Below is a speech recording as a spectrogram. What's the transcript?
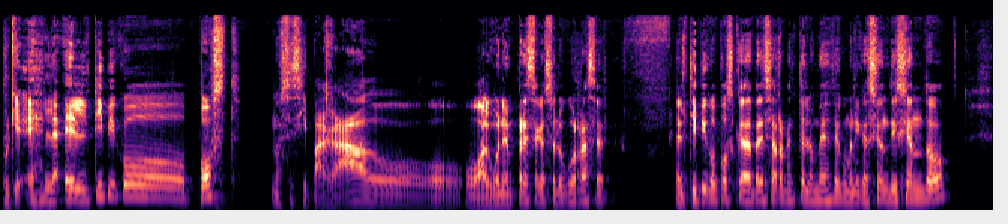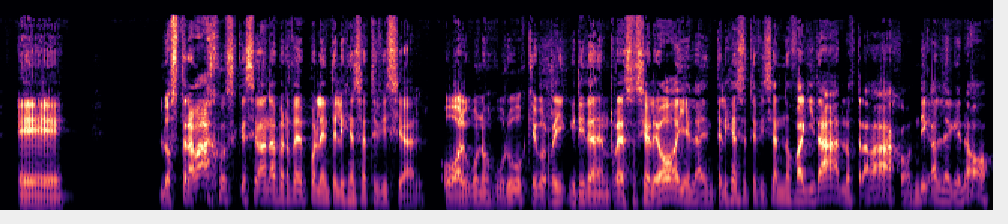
Porque es el típico post, no sé si pagado o, alguna empresa que se le ocurra hacer, el típico post que aparece de repente en los medios de comunicación diciendo eh, los trabajos que se van a perder por la inteligencia artificial, o algunos gurús que gritan en redes sociales, oye, la inteligencia artificial nos va a quitar los trabajos, díganle que no.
